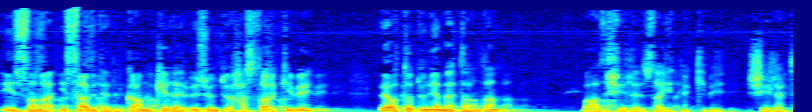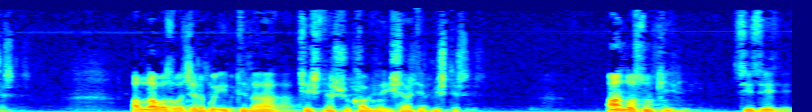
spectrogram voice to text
insana isabet eden gam, keder, üzüntü, hastalık gibi veyahut da dünya metaından bazı şeyleri zayi etmek gibi şeylerdir. Allah Azze ve Celle bu iptila çeşitlen şu kavliyle işaret etmiştir. Andolsun ki sizi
